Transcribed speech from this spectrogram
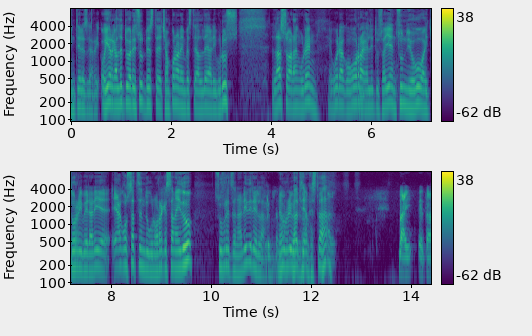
interesgarri. Oier galdetu behar dizut beste txamponaren beste aldeari buruz. Laso aranguren, egoera gogorra gelditu zaie, entzun diogu, aitorri berari, ea gozatzen dugun horrek esan nahi du, sufritzen ari direla, Sufritzen neurri batean, ez da? Bai. Bai, eta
